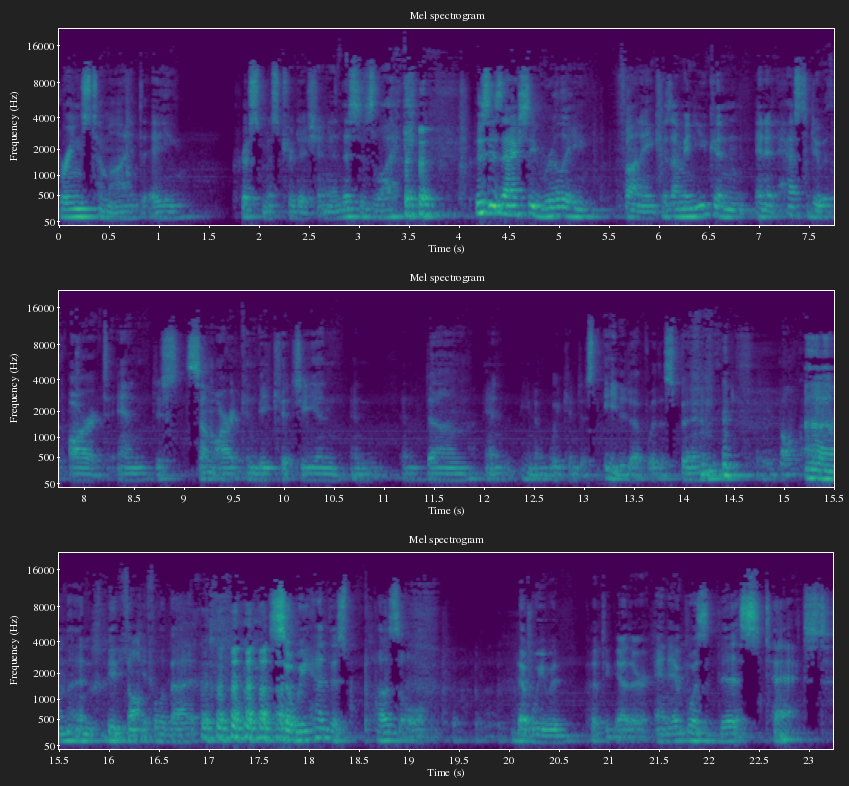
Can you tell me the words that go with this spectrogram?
brings to mind a Christmas tradition, and this is like this is actually really funny because I mean you can, and it has to do with art, and just some art can be kitschy and and and dumb, and you know we can just eat it up with a spoon. um, and be thoughtful about it. so we had this puzzle that we would put together, and it was this text.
